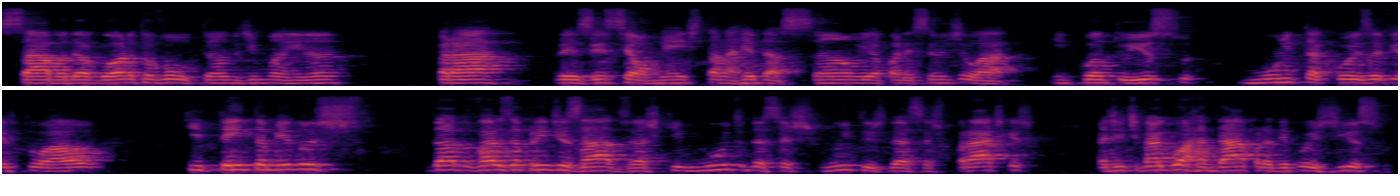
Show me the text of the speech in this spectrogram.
sábado agora estou voltando de manhã para presencialmente estar na redação e aparecendo de lá. Enquanto isso, muita coisa virtual que tem também nos dado vários aprendizados. Eu acho que muito dessas, muitas dessas práticas a gente vai guardar para depois disso.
